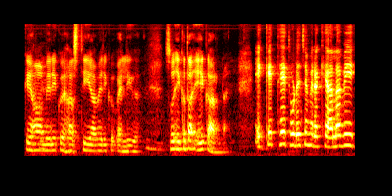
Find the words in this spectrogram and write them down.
ਕਿ ਹਾਂ ਮੇਰੀ ਕੋਈ ਹਸਤੀ ਆ ਮੇਰੀ ਕੋਈ ਵੈਲਿਊ ਹੈ ਸੋ ਇੱਕ ਤਾਂ ਇਹ ਕਾਰਨ ਹੈ। ਇੱਕ ਇੱਥੇ ਥੋੜੇ ਜਿਹਾ ਮੇਰਾ ਖਿਆਲ ਆ ਵੀ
